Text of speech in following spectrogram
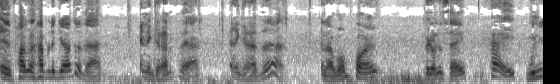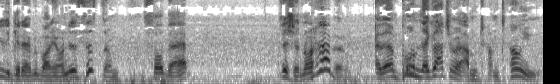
And probably gonna happen again after that, and again after that, and again after that. And at one point, they're gonna say, hey, we need to get everybody on this system so that this should not happen. And then boom, they got you. I'm, I'm telling you.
